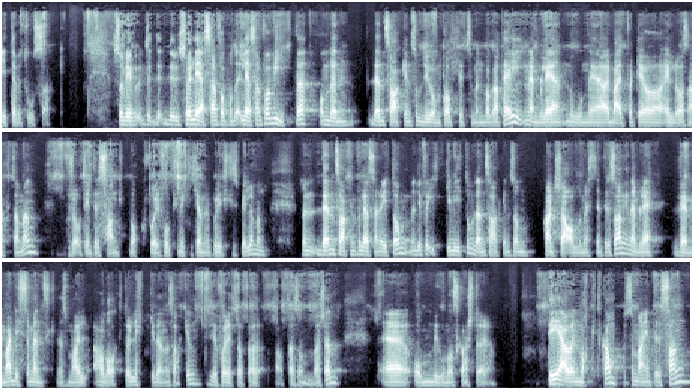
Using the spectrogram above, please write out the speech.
i TV 2s sak. Så, vi, så leseren, får, leseren, får, vite om den, den, saken som du omtalte litt som en bagatell, nemlig noen i Arbeiderpartiet og LO har snakket sammen. For så vidt interessant nok for folk som ikke kjenner det politiske spillet, men, men den saken får leserne vite om. Men de får ikke vite om den saken som kanskje er aller mest interessant, nemlig hvem er disse menneskene som har, har valgt å lekke denne saken, hvis vi får at, at det er sånn det har skjedd, eh, om Jonas Gahr Støre. Det er jo en maktkamp som er interessant,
